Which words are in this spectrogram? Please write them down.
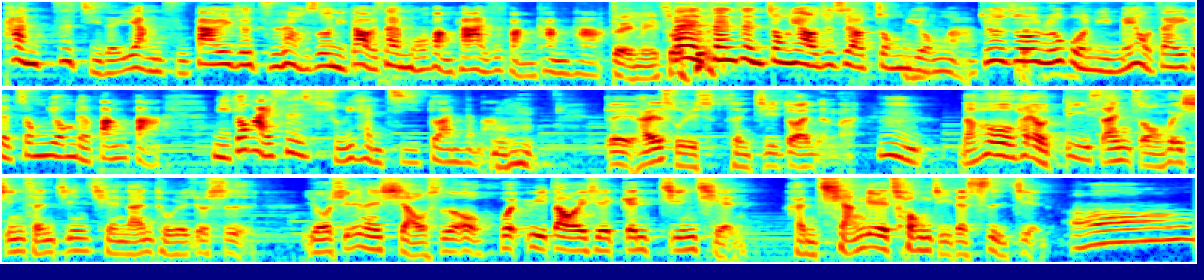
看自己的样子，大约就知道说你到底是在模仿他还是反抗他。对，没错。但是真正重要就是要中庸啊，就是说，如果你没有在一个中庸的方法，你都还是属于很极端的嘛。嗯对，还是属于很极端的嘛。嗯，然后还有第三种会形成金钱蓝图的，就是有些人小时候会遇到一些跟金钱很强烈冲击的事件。哦，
